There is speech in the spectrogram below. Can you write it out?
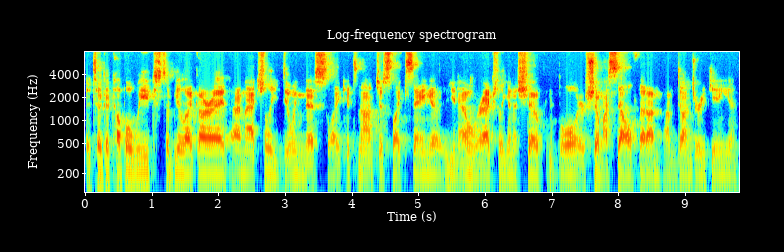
it took a couple weeks to be like, all right, I'm actually doing this. Like, it's not just like saying, uh, you know, we're actually going to show people or show myself that I'm I'm done drinking, and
